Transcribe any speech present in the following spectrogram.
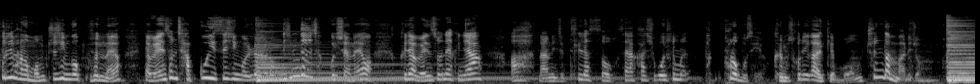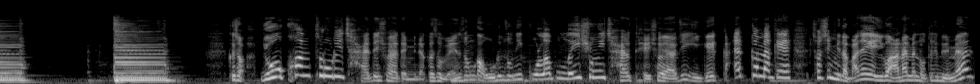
소리 방금 멈추신 거 보셨나요? 그냥 왼손 잡고 있으신 걸요 여러분들? 힘들게 잡고 있잖아요. 그냥 왼손에 그냥 아 나는 이제 틀렸어 생각하시고 힘을 탁 풀어보세요. 그럼 소리가 이렇게 멈춘단 말이죠. 그래서 요 컨트롤이 잘 되셔야 됩니다. 그래서 왼손과 오른손이 collaboration이 잘 되셔야지 이게 깔끔하게 쳐집니다. 만약에 이거 안 하면 어떻게 되면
